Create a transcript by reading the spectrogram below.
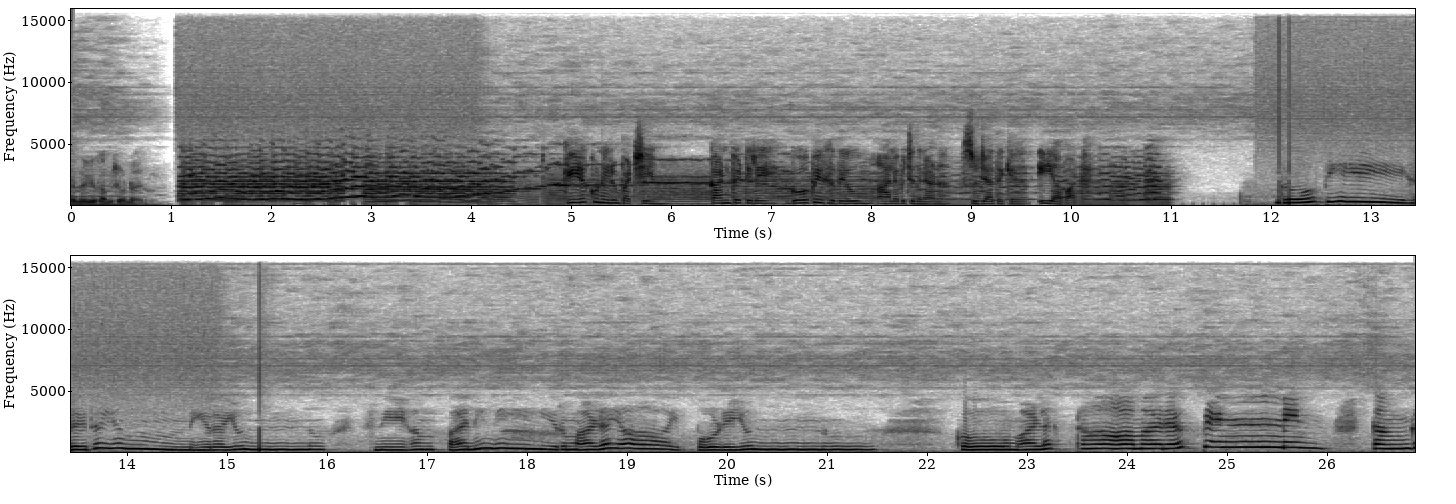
എന്നെനിക്ക് സംശയം ഉണ്ടായിരുന്നു. കിഴക്കുണരും പക്ഷിയും കൺകെട്ടിലെ ഗോപി ഹൃദയവും ആലപിച്ചതിനാണ് സുജാതയ്ക്ക് ഈ അവാർഡ്. ഗോപി ഹൃദയം നിറയുന്നു സ്നേഹം പനിനീർ മഴയായി പൊഴിയുന്നു. കോമളത്താമര പെണ്ണിൻ തങ്ക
